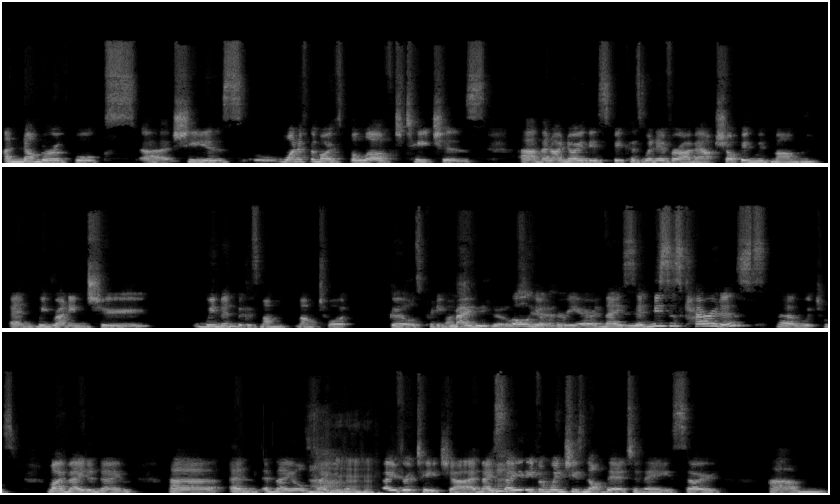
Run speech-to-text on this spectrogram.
a number of books. Uh, she is one of the most beloved teachers. Um, and I know this because whenever I'm out shopping with mum and we run into women, because mum, mum taught girls pretty much Mainly girls. all yeah. your career, and they said Mrs. Carrodus, uh, which was my maiden name, uh, and and they all say you're favorite teacher, and they say it even when she's not there to me. So um,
